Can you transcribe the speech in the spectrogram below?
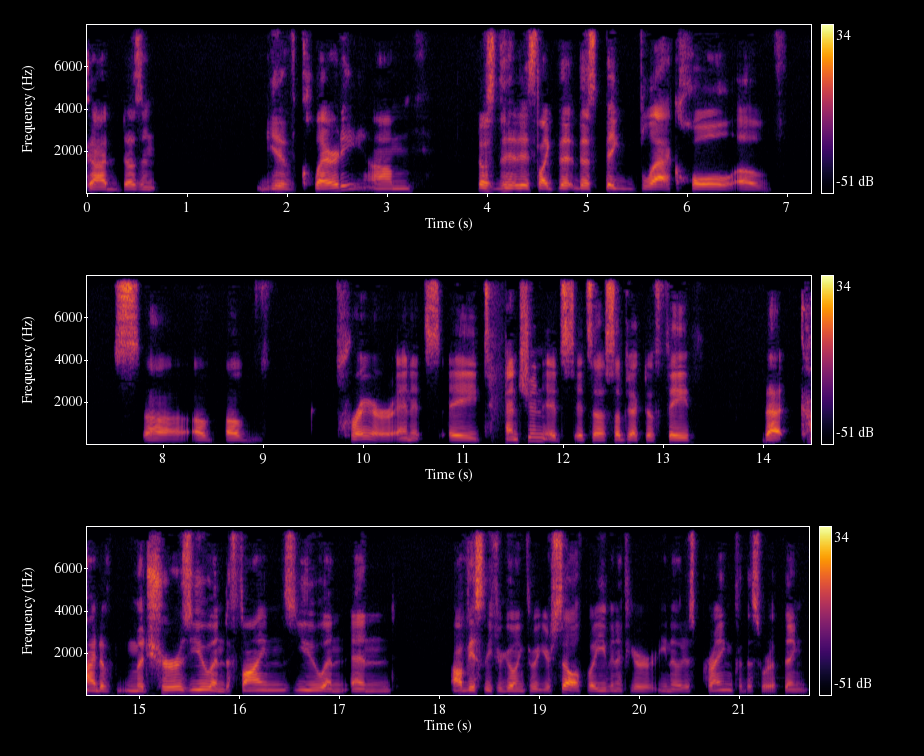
God doesn't give clarity. Um, it's like the, this big black hole of uh, of of prayer, and it's a tension. It's it's a subject of faith that kind of matures you and defines you, and and obviously if you're going through it yourself, but even if you're you know just praying for this sort of thing.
